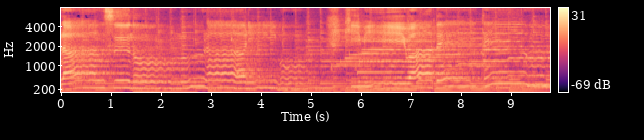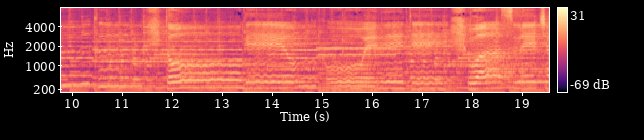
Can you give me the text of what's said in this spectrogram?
ラウスの村にも君は出てゆく。峠を越えて忘れちゃ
